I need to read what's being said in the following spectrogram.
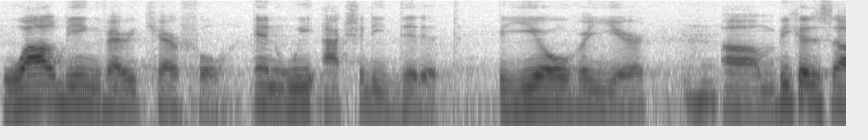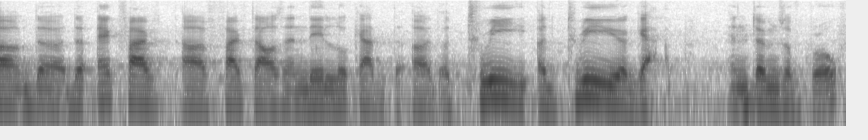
while being very careful, and we actually did it year over year. Um, because uh, the the Inc. 5, uh, 5000 they look at the, uh, the three a three year gap in terms of growth,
